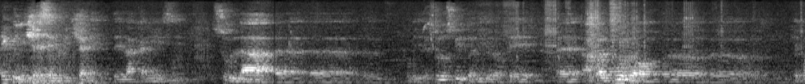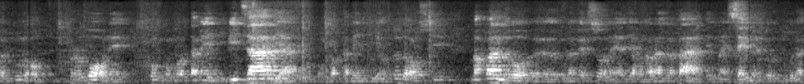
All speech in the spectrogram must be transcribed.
E quindi c'è semplicemente l'accanismo sulla, eh, sullo spirito libero che a qualcuno, che qualcuno propone con comportamenti bizzarri, anche con comportamenti ortodossi, ma quando eh, una persona, e andiamo da un'altra parte, ma è sempre tortura,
